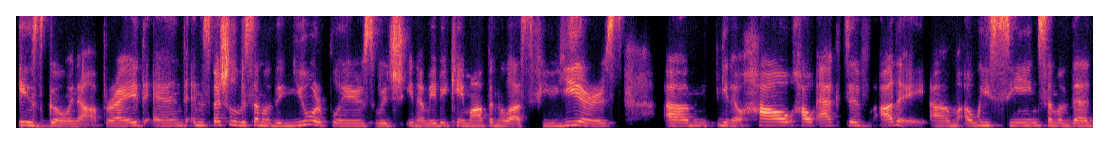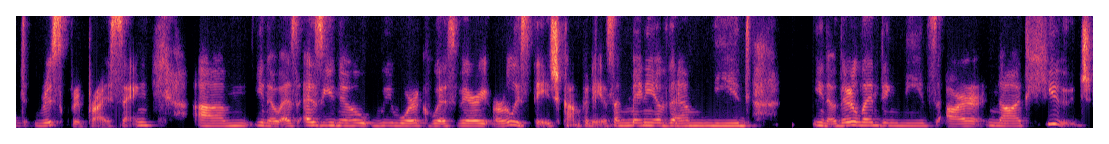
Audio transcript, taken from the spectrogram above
is going up, right? And, and especially with some of the newer players, which you know maybe came up in the last few years um, you know how how active are they? Um, are we seeing some of that risk repricing? Um, you know as as you know we work with very early stage companies and many of them need you know their lending needs are not huge.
